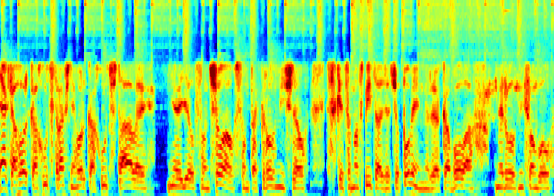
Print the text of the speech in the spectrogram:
nejaká horká chuť, strašne horká chuť stále. Nevedel som čo a už som tak rozmýšľal, keď sa ma spýta, že čo poviem, že aká bola, nervózny som bol.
